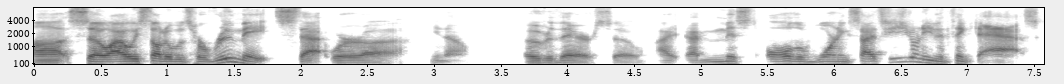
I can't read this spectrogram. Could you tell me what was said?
uh, so I always thought it was her roommates that were, uh, you know, over there. So I, I missed all the warning signs because you don't even think to ask.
